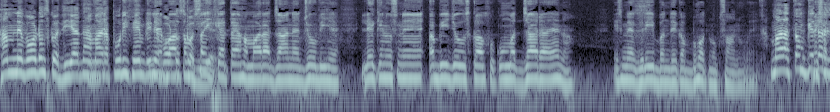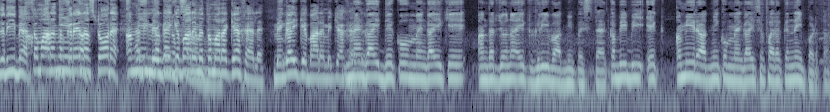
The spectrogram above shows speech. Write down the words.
हमने वोट उसको दिया था हमारा पूरी फैमिली ने वोट उसको तुम सही कहता है हमारा जान है जो भी है। लेकिन उसने अभी जो उसका हुकूमत जा रहा है ना इसमें गरीब बंदे का बहुत नुकसान हुआ है। मारा तुम किधर गरीब है? तुम्हारा तो करेना स्टोर है। अभी महँगाई के बारे में तुम्हारा क्या ख्याल है? महँगाई के बारे में क्या ख्याल है? महँगाई देखो महँगाई के अंदर जो ना एक गरीब आदमी पिसता है। कभी भी एक अमीर आदमी को महँगाई से फ़र्क नहीं पड़ता।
